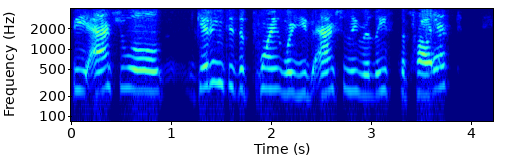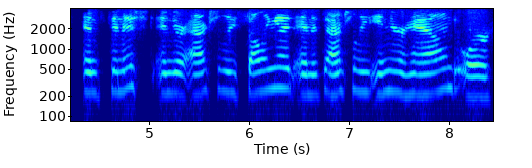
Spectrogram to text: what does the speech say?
the actual getting to the point where you've actually released the product and finished and you're actually selling it and it's actually in your hand or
